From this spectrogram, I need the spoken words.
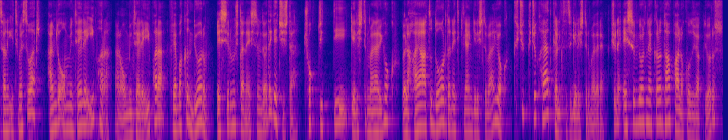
insanı itmesi var hem de 10.000 TL iyi para. Yani 10.000 TL iyi para ve bakın diyorum S23'ten S24'e geçişte çok ciddi geliştirmeler yok. Böyle hayatı doğrudan etkileyen geliştirmeler yok. Küçük küçük hayat kalitesi geliştirmeleri. Şimdi S24'ün ekranı daha parlak olacak diyoruz.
